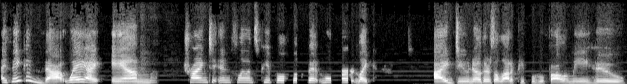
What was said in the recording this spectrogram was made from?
I think in that way I am trying to influence people a little bit more. Like I do know there's a lot of people who follow me who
